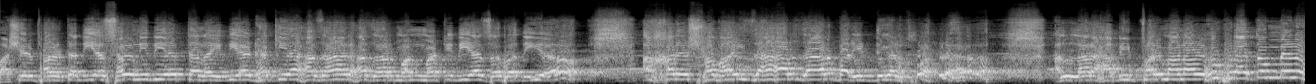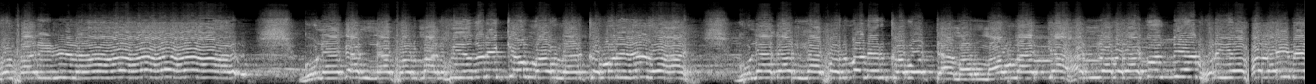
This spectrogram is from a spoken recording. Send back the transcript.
বাঁশের ফালটা দিয়া, ছাউনি দিয়া, তালাই দিয়া ঢাকিয়া, হাজার হাজার মন মাটি দিয়া, সভা দিয়া। আখারে সবাই যার যার বাড়ির দিকে আল্লাহর হাবিব ফরমানাও হুফরা তুমিল হুফারিল্লাহ। গুনাগার না ফরমান হয়ে ধরে কেউ মাওলার কবরে যায়। গুনাগার না ফরমানের কবরটা আমার মাওলা জাহান্নামের আগুন দিয়ে ভরিয়ে ফেলাইবে।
